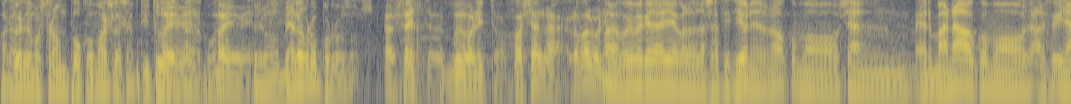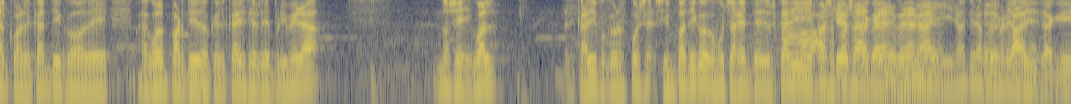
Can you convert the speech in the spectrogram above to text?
para haber demostrado un poco más las aptitudes Muy de cada cual. bien. Pero me alegro por los dos. Perfecto, muy bonito. José Ra, lo más bonito. Bueno, pues yo me quedaría con lo de las aficiones, ¿no? Como se han hermanado, como al final con el cántico de cada cual partido que el Cádiz es de primera. No sé, igual el Cádiz, porque puede ser simpático, que mucha gente de Euskadi Ah, pasa, pasa el verano allí, ¿no? Tiene una El preferencia. Cádiz aquí,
